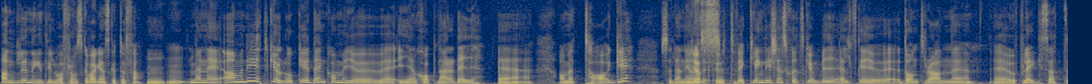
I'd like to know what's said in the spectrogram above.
anledningen till varför de ska vara ganska tuffa. Mm. Mm. Men, eh, ja, men det är jättekul och eh, den kommer ju eh, i en shop nära dig eh, om ett tag. Så den är yes. under utveckling. Det känns skitkul. Vi älskar ju Don't Run-upplägg. så att,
